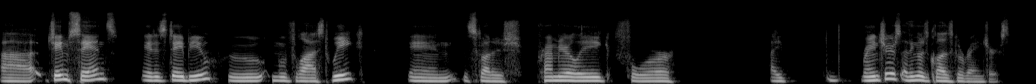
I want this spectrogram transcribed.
Uh, James Sands made his debut, who moved last week in the Scottish Premier League for I Rangers. I think it was Glasgow Rangers.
